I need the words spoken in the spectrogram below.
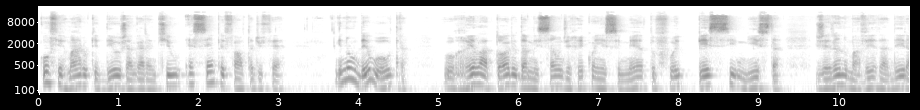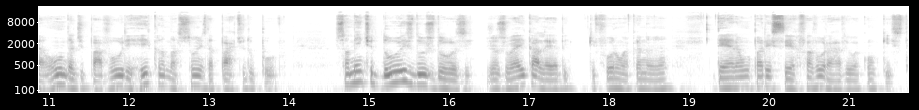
Confirmar o que Deus já garantiu é sempre falta de fé. E não deu outra. O relatório da missão de reconhecimento foi pessimista gerando uma verdadeira onda de pavor e reclamações da parte do povo. Somente dois dos doze, Josué e Caleb, que foram a Canaã, deram um parecer favorável à conquista.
